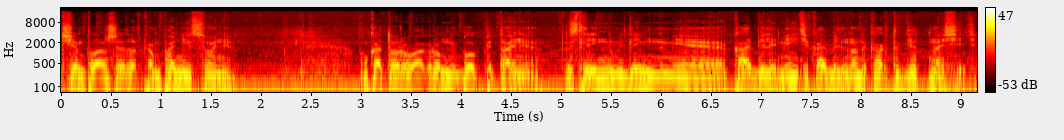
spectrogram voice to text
чем планшет от компании Sony. у которого огромный блок питания. С длинными-длинными кабелями, эти кабели надо как-то где-то носить.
